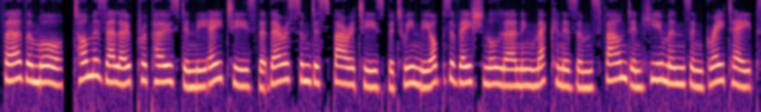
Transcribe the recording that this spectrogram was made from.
Furthermore, Tomasello proposed in the 80s that there are some disparities between the observational learning mechanisms found in humans and great apes,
